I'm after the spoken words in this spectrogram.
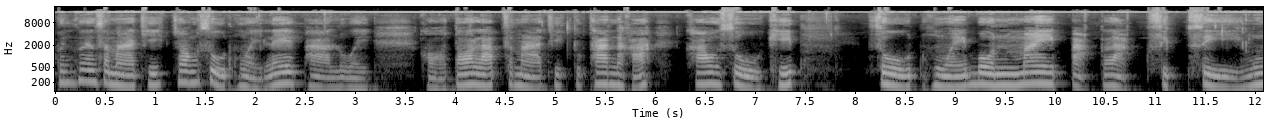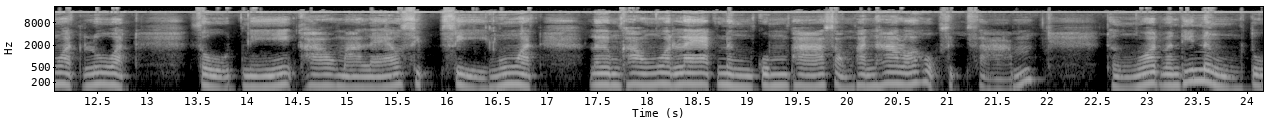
เพื่อนๆสมาชิกช่องสูตรหวยเลขพารวย ขอต้อนรับสมาชิกทุกท่านนะคะ เข้าสู่คลิป สูตรหวยบนไม่ปักหลัก 14 งวดลวด สูตรนี้เข้ามาแล้ว 14 งวด เริ่มเข้างวดแรก 1 กุมภา2563 ถึงงวดวันที่ 1 ตุ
